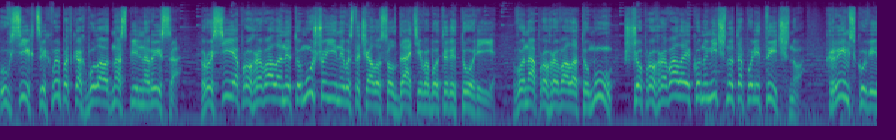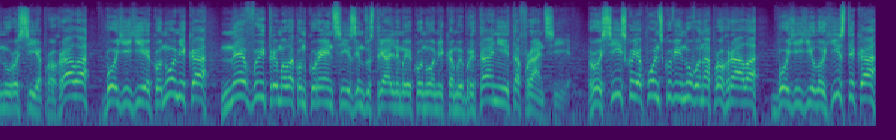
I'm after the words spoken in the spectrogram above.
У всіх цих випадках була одна спільна риса. Росія програвала не тому, що їй не вистачало солдатів або території. Вона програвала тому, що програвала економічно та політично. Кримську війну Росія програла, бо її економіка не витримала конкуренції з індустріальними економіками Британії та Франції. Російсько-японську війну вона програла, бо її логістика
